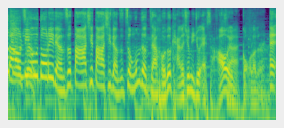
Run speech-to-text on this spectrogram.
到扭到的这样子，搭起搭起这样子走，我们就在后头看到起，我们就哎稍微过了点儿。哎，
